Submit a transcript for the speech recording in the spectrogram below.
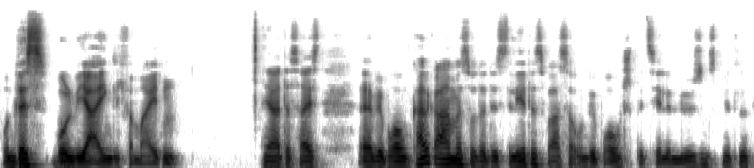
Und das wollen wir ja eigentlich vermeiden. Ja, das heißt, äh, wir brauchen kalkarmes oder destilliertes Wasser und wir brauchen spezielle Lösungsmittel,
